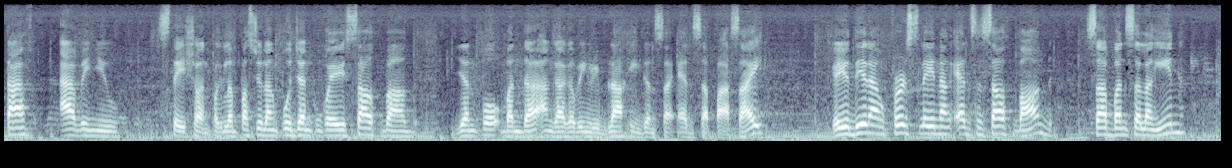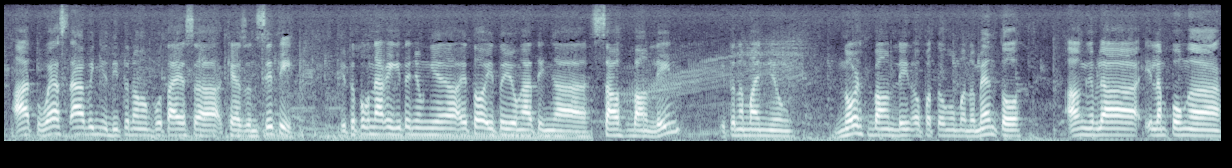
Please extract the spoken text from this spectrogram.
Taft Avenue Station. Paglampas nyo lang po dyan kung kayo southbound, yan po banda ang gagawing reblocking dyan sa EDSA Pasay. Gayon din ang first lane ng EDSA southbound sa Bansalangin at West Avenue. Dito naman po tayo sa Quezon City. Ito pong nakikita nyo ito, ito yung ating uh, southbound lane. Ito naman yung northbound lane o patungong monumento. Ang uh, ilang pong uh,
